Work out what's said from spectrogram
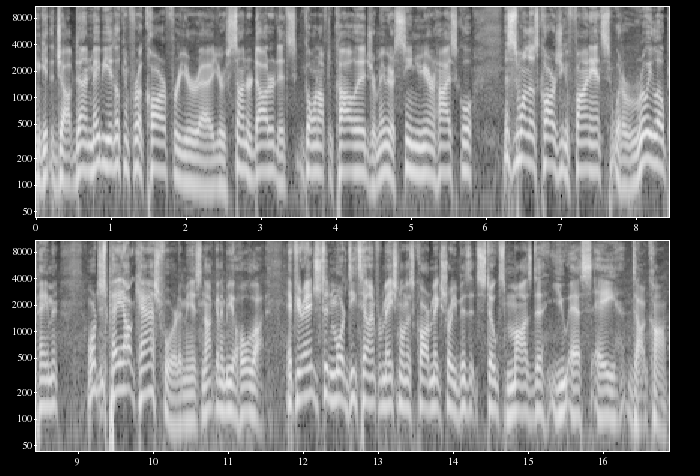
and get the job done. Maybe you're looking for a car for your uh, your son or daughter that's going off to college, or maybe a senior year in high school. This is one of those cars you can finance with a really low payment, or just pay out cash for it. I mean, it's not going to be a whole lot. If you're interested in more detailed information on this car, make sure you visit StokesMazdaUSA.com.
